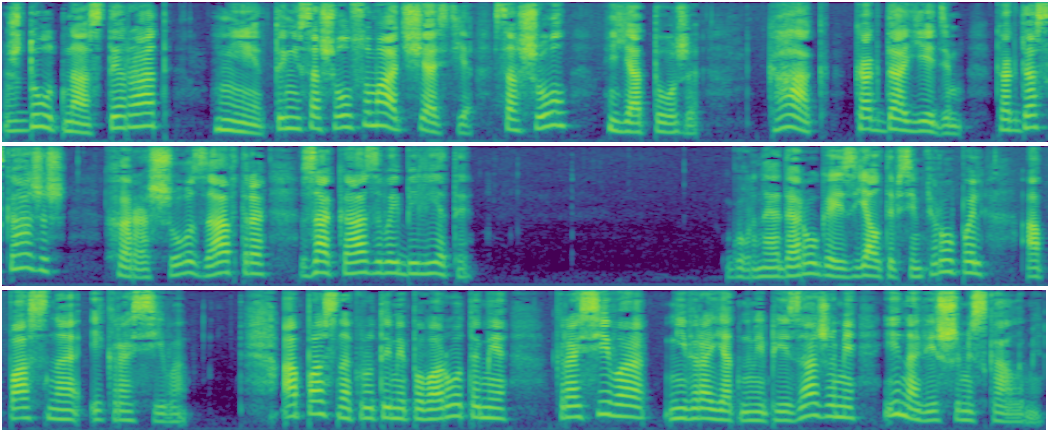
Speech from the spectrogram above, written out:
Ждут нас. Ты рад?» «Нет, ты не сошел с ума от счастья. Сошел? Я тоже». «Как? Когда едем? Когда скажешь?» «Хорошо, завтра. Заказывай билеты». Горная дорога из Ялты в Симферополь опасна и красива. Опасно крутыми поворотами, красиво невероятными пейзажами и нависшими скалами.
